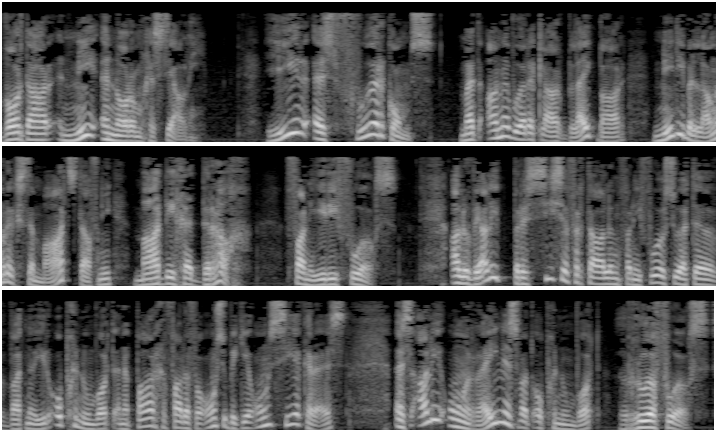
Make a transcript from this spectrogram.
word daar nie 'n norm gestel nie. Hier is voorkoms, met ander woorde klaar blykbaar, nie die belangrikste maatstaf nie, maar die gedrag van hierdie voëls. Alhoewel die presiese vertaling van die voëlsoorte wat nou hier opgenoem word in 'n paar gevalle vir ons 'n bietjie onseker is, is al die onreines wat opgenoem word roofvoëls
